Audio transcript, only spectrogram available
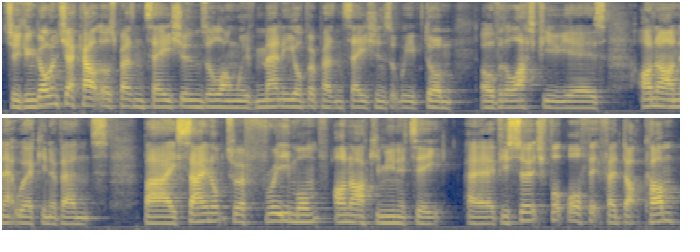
So you can go and check out those presentations along with many other presentations that we've done over the last few years on our networking events by signing up to a free month on our community. Uh, if you search footballfitfed.com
